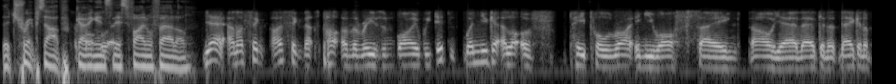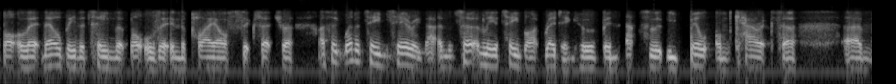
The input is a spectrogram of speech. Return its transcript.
that tripped up going into this final furlong. Yeah, and I think I think that's part of the reason why we didn't. When you get a lot of people writing you off saying, "Oh yeah, they're gonna they're gonna bottle it. They'll be the team that bottles it in the playoffs, etc." I think when a team's hearing that, and certainly a team like Reading, who have been absolutely built on character um,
